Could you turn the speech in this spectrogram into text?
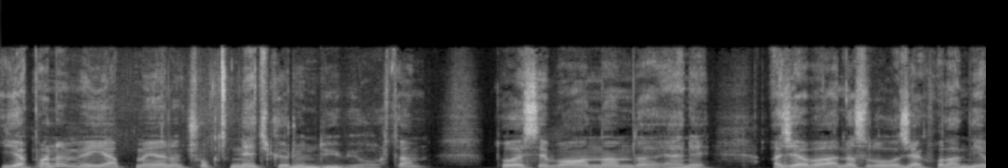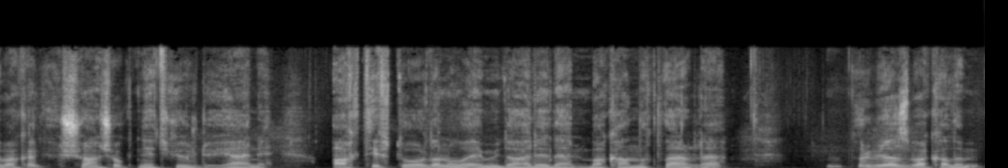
yapanın ve yapmayanın çok net göründüğü bir ortam. Dolayısıyla bu anlamda yani acaba nasıl olacak falan diye bakarken şu an çok net görülüyor. Yani aktif doğrudan olaya müdahale eden bakanlıklarla dur biraz bakalım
